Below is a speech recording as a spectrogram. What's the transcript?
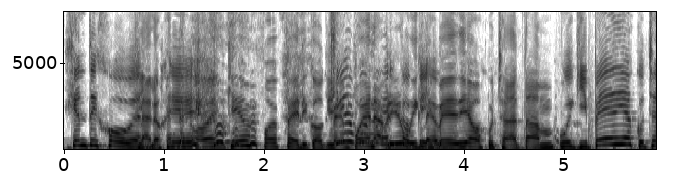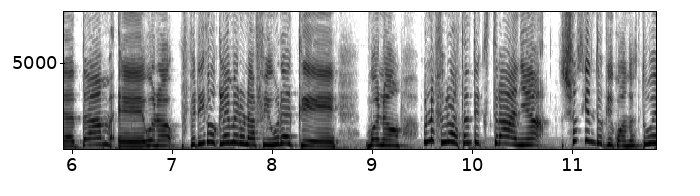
gente joven. Claro, gente eh, joven. ¿Quién fue Federico Clem? ¿Quién fue Pueden abrir Federico Clem? Wikipedia o escuchar a Tam. Wikipedia, escuché a Tam. Eh, bueno, Federico Clem era una figura que, bueno, una figura bastante extraña. Yo siento que cuando estuve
